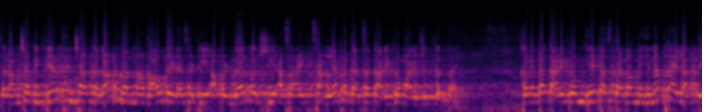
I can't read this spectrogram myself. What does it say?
तर आमच्या विद्यार्थ्यांच्या कलागुणांना वाव देण्यासाठी आपण दरवर्षी असा एक चांगल्या प्रकारचा कार्यक्रम आयोजित करताय. खरं तर कार्यक्रम घेत असताना मेहनत काय लागते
